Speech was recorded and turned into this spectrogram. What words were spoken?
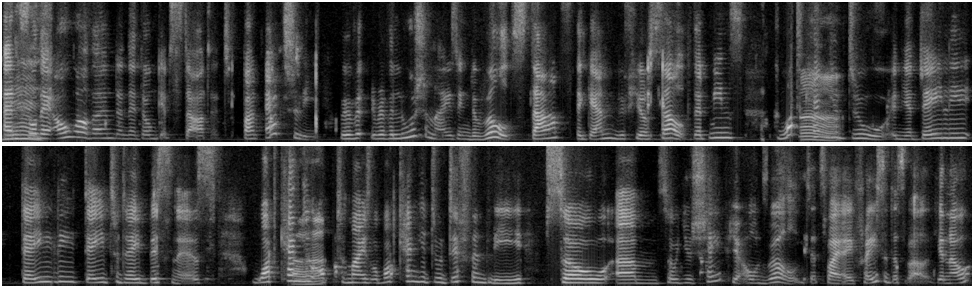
And so they're overwhelmed and they don't get started. But actually, re- revolutionizing the world starts again with yourself. That means, what can uh. you do in your daily, daily, day to day business? What can uh-huh. you optimize, or what can you do differently so um, so you shape your own world? That's why I phrase it as well. You know,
